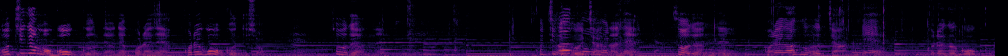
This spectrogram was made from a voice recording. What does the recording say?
こっちでもゴーくんだよねこれね。これゴーくんでしょ。そうだよね。こっちがふーちゃんだね。そうだよね。これがふーちゃんでこれがゴーくん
